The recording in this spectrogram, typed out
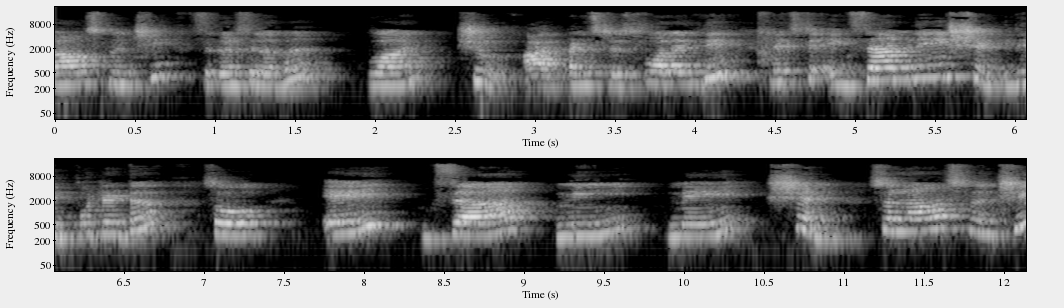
లాస్ట్ నుంచి సెకండ్ సిలబుల్ వన్ షూ ఆర్ పైన స్ట్రెస్ ఫాల్ అయింది. నెక్స్ట్ ఎగ్జామినేషన్ ఇది important so examination so last నుంచి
